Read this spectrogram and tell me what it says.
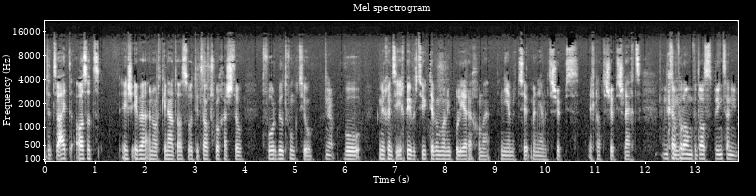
Der zweite Ansatz ist eben eine Art genau das, was du jetzt angesprochen hast, so die Vorbildfunktion. Ja. Wo wir können sagen, ich bin überzeugt, eben manipulieren kann man niemand, sollte man niemand. Das ist etwas, ich glaube, das ist etwas Schlechtes. Und ich glaube, vor allem für das bringt es auch nicht.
